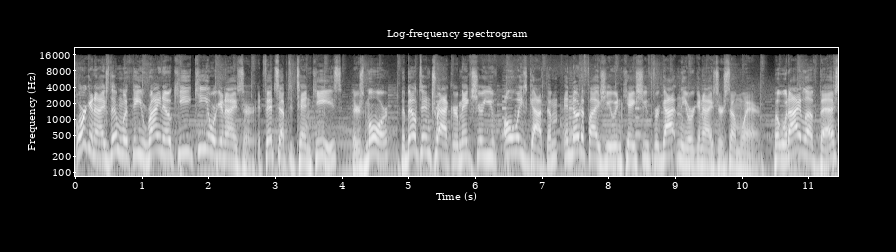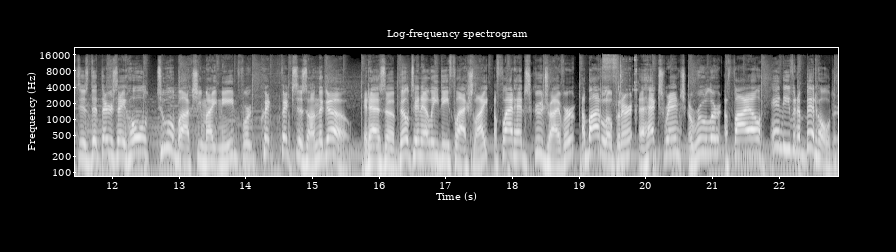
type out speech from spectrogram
Organize them with the Rhinokey Key Organizer. It fits up to 10 keys. There's more. The built in tracker makes sure you've always got them and notifies you in case you've forgotten the organizer somewhere. But what I love best is that there's a whole toolbox you might need for quick fixes on the go. It has a built in LED flashlight, a flathead screwdriver, a bottle opener, a hex wrench, a ruler, a file, and even a bit holder.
